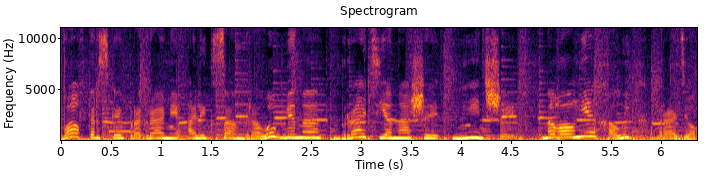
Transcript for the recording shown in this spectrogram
в авторской программе Александра Логвина «Братья наши меньшие» на волне Халык Радио.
